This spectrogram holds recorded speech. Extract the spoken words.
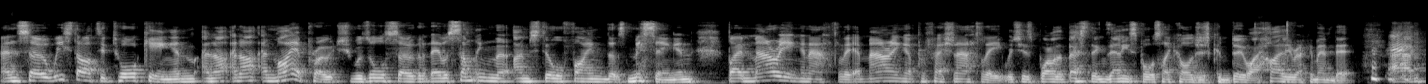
And so we started talking, and and, I, and, I, and my approach was also that there was something that I'm still find that's missing. And by marrying an athlete and marrying a professional athlete, which is one of the best things any sports psychologist can do, I highly recommend it. Um,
